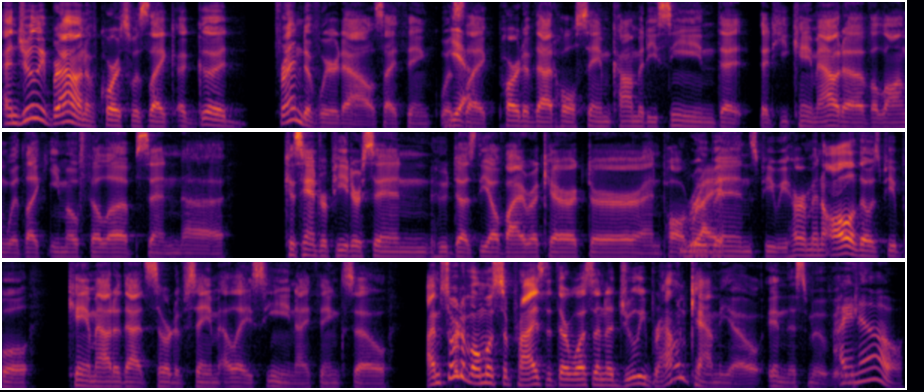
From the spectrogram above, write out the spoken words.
And Julie Brown, of course, was like a good friend of Weird Al's. I think was Yeah. like part of that whole same comedy scene that that he came out of, along with like Emo Philips and uh, Cassandra Peterson, who does the Elvira character, and Paul Right. Reubens, Pee Wee Herman. All of those people came out of that sort of same LA scene. I think so. I'm sort of almost surprised that there wasn't a Julie Brown cameo in this movie. I know.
